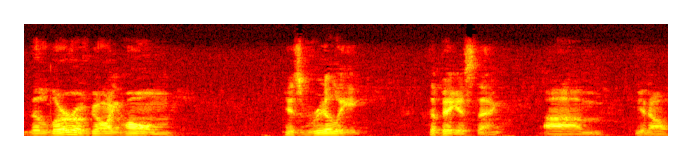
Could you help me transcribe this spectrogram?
the lure of going home is really the biggest thing. Um, you know,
